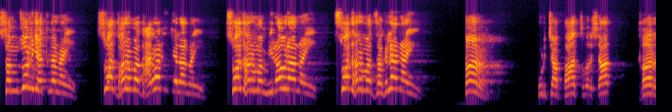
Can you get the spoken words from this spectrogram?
समजून घेतलं नाही स्वधर्म धारण केला नाही स्वधर्म मिरवला नाही स्वधर्म जगल्या नाही तर पुढच्या पाच वर्षात घर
